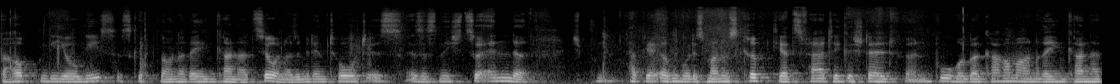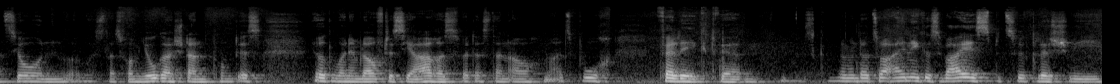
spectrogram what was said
behaupten die Yogis, es gibt noch eine Reinkarnation. Also mit dem Tod ist, ist es nicht zu Ende. Ich habe ja irgendwo das Manuskript jetzt fertiggestellt für ein Buch über Karma und Reinkarnation, was das vom Yoga-Standpunkt ist. Irgendwann im Laufe des Jahres wird das dann auch mal als Buch verlegt werden. Wenn man dazu einiges weiß bezüglich, wie,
